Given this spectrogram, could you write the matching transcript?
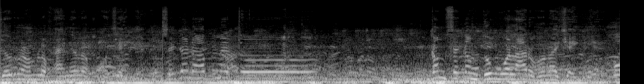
ज़रूर हम लोग फाइनल में पहुँचेंगे। सेकेंड हाफ़ में तो कम से कम दो गोल आर होना चाहिए। वो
